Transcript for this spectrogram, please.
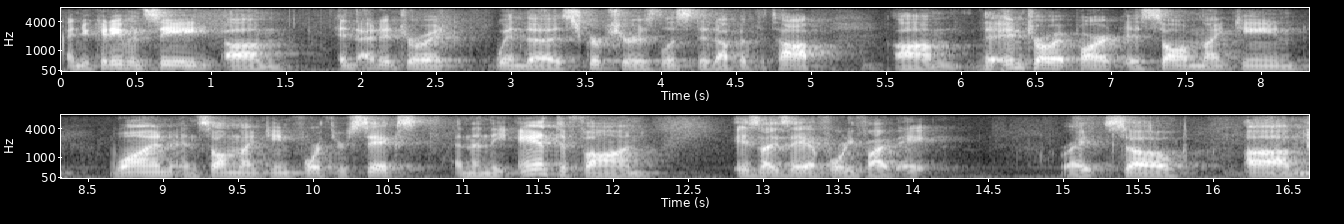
And you can even see um, in that introit, when the scripture is listed up at the top, um, the introit part is Psalm 19 1 and Psalm 19 4 through 6. And then the antiphon is Isaiah 45 8. Right? So um,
